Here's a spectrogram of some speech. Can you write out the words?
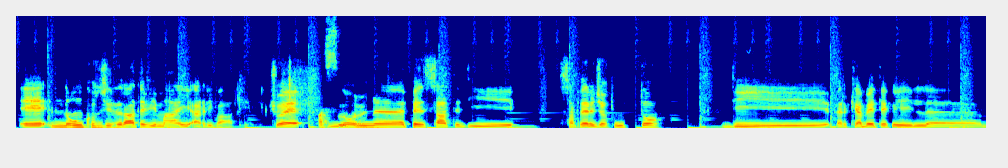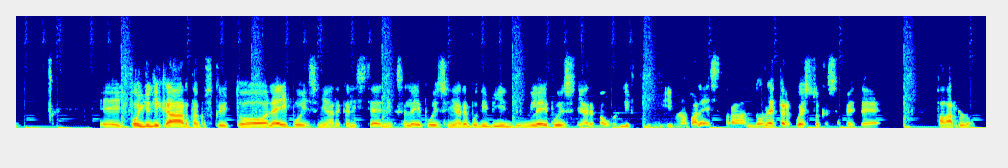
è non consideratevi mai arrivati, cioè non pensate di sapere già tutto, di... perché avete il eh, il foglio di carta con scritto lei può insegnare calisthenics, lei può insegnare bodybuilding, lei può insegnare powerlifting in una palestra, non è per questo che sapete farlo.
